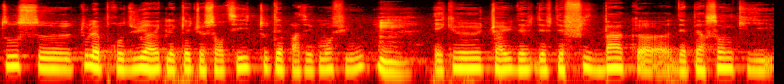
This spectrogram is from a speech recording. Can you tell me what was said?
tous, euh, tous les produits avec lesquels tu es sorti, tout est pratiquement fini. Hmm. et que tu as eu des, des, des feedbacks euh, des personnes qui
